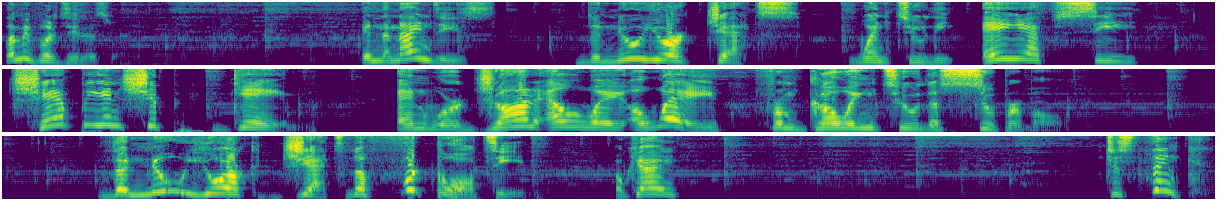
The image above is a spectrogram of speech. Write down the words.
Let me put it to you this way. In the 90s, the New York Jets went to the AFC Championship game and were John Elway away from going to the Super Bowl. The New York Jets, the football team, okay? Just think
